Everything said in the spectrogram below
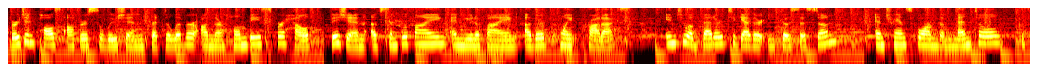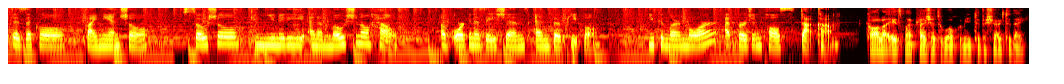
Virgin Pulse offers solutions that deliver on their home base for health vision of simplifying and unifying other point products into a better together ecosystem and transform the mental, physical, financial, social, community, and emotional health of organizations and their people. You can learn more at virginpulse.com. Carla, it's my pleasure to welcome you to the show today.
